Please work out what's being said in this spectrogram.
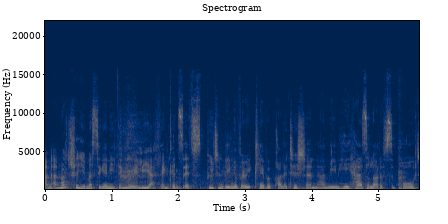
I'm, I'm, not sure you're missing anything, really. I think it's, it's Putin being a very clever politician. I mean, he has a lot of support.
